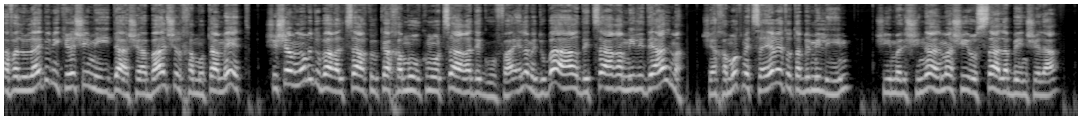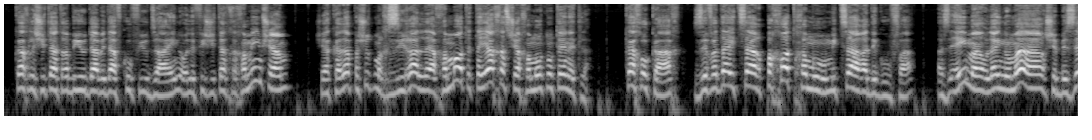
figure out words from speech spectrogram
אבל אולי במקרה שהיא מעידה שהבעל של חמותה מת, ששם לא מדובר על צער כל כך חמור כמו צערא דגופה, אלא מדובר דצערא מילי דעלמא, שהחמות מציירת אותה במילים, שהיא מלשינה על מה שהיא עושה לבן שלה, כך לשיטת רבי יהודה בדף קי"ז, או לפי שיטת חכמים שם, שהכלה פשוט מחזירה לחמות את היחס שהחמות נותנת לה. כך או כך, זה ודאי צער פחות חמור מצערא דגופה, אז אימה אולי נאמר שבזה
